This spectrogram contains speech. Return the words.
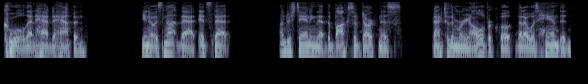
cool, that had to happen. You know, it's not that. It's that understanding that the box of darkness, back to the Mary Oliver quote, that I was handed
